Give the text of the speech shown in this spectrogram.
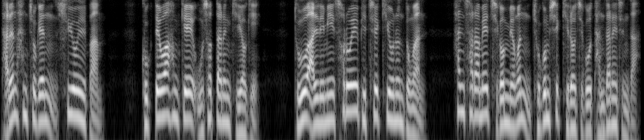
다른 한쪽엔 수요일 밤, 국대와 함께 웃었다는 기억이, 두 알림이 서로의 빛을 키우는 동안 한 사람의 직업명은 조금씩 길어지고 단단해진다.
